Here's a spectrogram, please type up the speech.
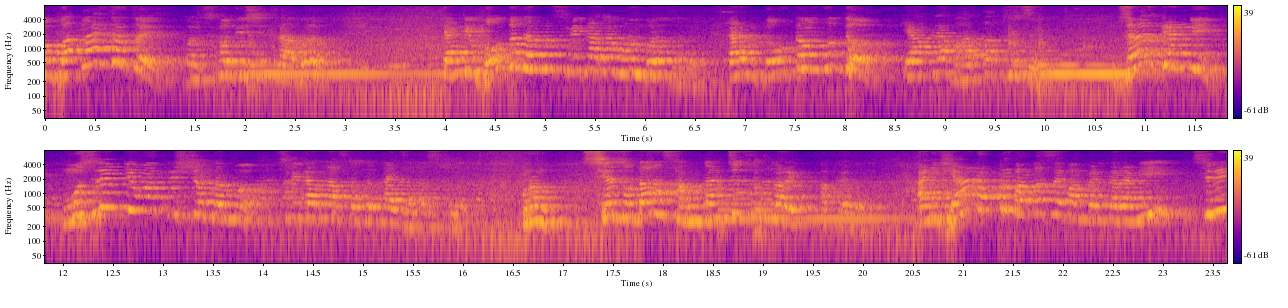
मग बदलायचंच आहे पण स्वदेशीच राहा बरं त्यांनी बौद्ध धर्म स्वीकारला म्हणून बरं झालं कारण गौतम बुद्ध हे आपल्या भारतातलेच आहे जर त्यांनी मुस्लिम किंवा ख्रिश्चन धर्म स्वीकारला असता तर काय झालं असतं म्हणून हे सुद्धा संतांचेच उपकार आहेत आपल्यावर आणि ह्या डॉक्टर बाबासाहेब आंबेडकरांनी स्त्री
